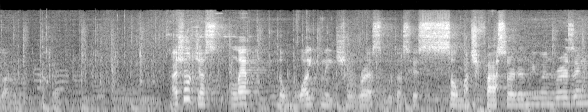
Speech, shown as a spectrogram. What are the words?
Got him. Okay. I should just let the white mage rest because he's so much faster than me when resing.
